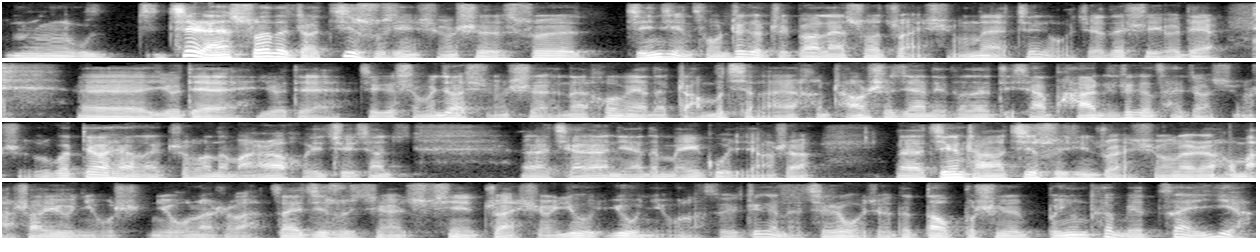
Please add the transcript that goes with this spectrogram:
嗯，既然说的叫技术性熊市，说仅仅从这个指标来说转熊呢，这个我觉得是有点，呃，有点有点，这个什么叫熊市？那后面的涨不起来，很长时间里头在底下趴着，这个才叫熊市。如果掉下来之后呢，马上回去，像。呃，前两年的美股一样是吧？呃，经常技术性转熊了，然后马上又牛牛了是吧？再技术性性转熊又又牛了，所以这个呢，其实我觉得倒不是不用特别在意啊。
